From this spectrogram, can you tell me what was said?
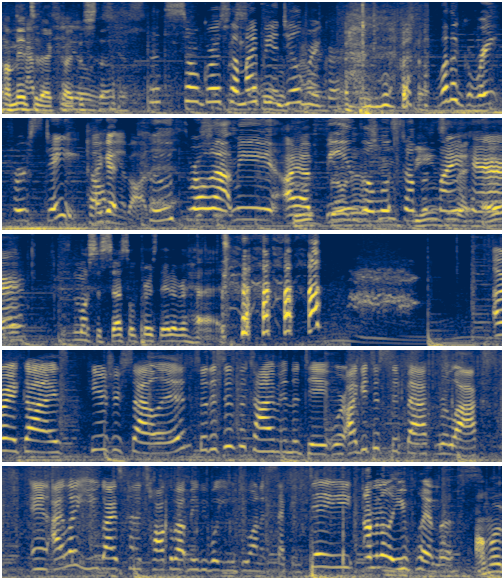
I'm into that type Tapatio of stuff. That's so gross. That might be a deal breaker. what a great first date. Tell I get me about poo it. thrown at me. I have beans at you, almost up in my the hair. This is the most successful first date I've ever had. All right, guys, here's your salad. So this is the time in the date where I get to sit back, relax, and I let you guys kind of talk about maybe what you would do on a second date. I'm gonna let you plan this. I'm a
